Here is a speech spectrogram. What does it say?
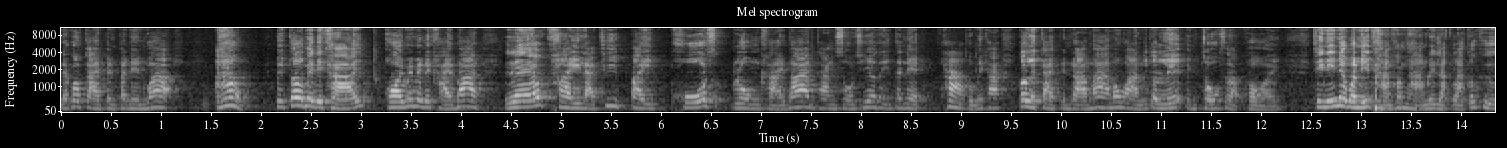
แล้วก็กลายเป็นประเด็นว่า อ้าวปีเตอร์ไม่ได้ขายพลอยไม่ได้ขายบ้าน แล้วใครล่ะที่ไปโพสต์ลงขายบ้านทางโซเชียลทางอินเทอร์เน็ตค่ะถูกไหมคะ ก็เลยกลายเป็นดราม่าเมื่อวานนี้ก็เละเป็นโจ๊กสำหรับพลอย ทีนี้เนี่ยวันนี้ถามคำถามเลยหลัก ๆ ก็คือ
